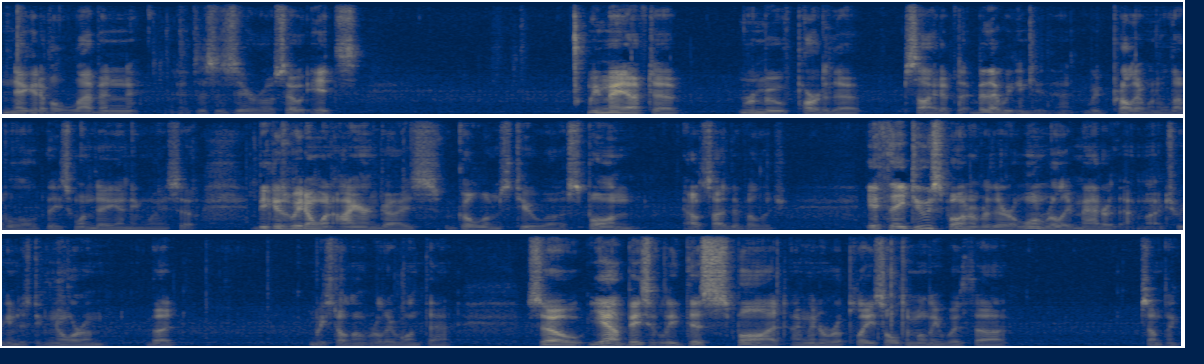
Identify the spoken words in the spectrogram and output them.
negative 11 if this is 0. So it's... We may have to remove part of the side of that, but that we can do that. We'd probably want to level all of these one day anyway, so because we don't want iron guys, golems, to uh, spawn outside the village. If they do spawn over there, it won't really matter that much. We can just ignore them, but we still don't really want that. So, yeah, basically this spot I'm going to replace ultimately with uh, something.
